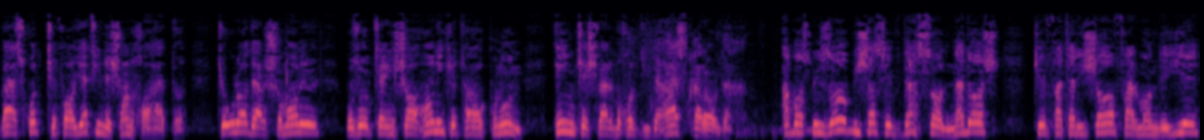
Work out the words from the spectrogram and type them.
و از خود کفایتی نشان خواهد داد که او را در شمار بزرگترین شاهانی که تا کنون این کشور به خود دیده است قرار دهند عباس میرزا بیش از 17 سال نداشت که فتلی شاه فرماندهی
